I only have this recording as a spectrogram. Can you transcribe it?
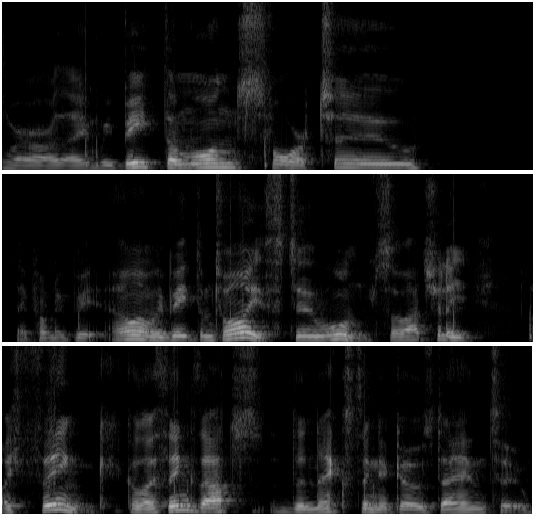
where are they? We beat them once for two. They probably beat. Oh, and we beat them twice, two one. So actually, I think because I think that's the next thing it goes down to.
